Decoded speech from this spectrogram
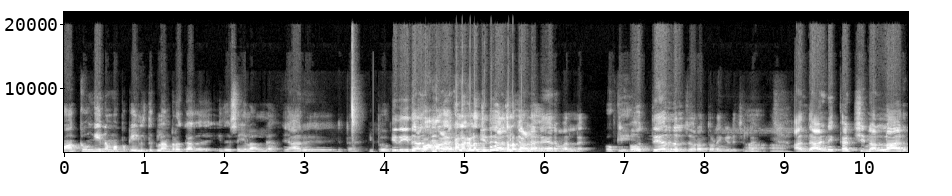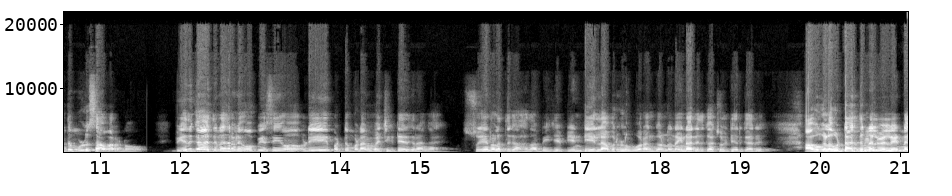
வாக்கு வங்கி நம்ம பக்கம் இழுத்துக்கலான்றதுக்காக இதை செய்யலாம்ல? யாரு கிட்ட? இப்போ இது இது இல்ல? நேரம் அல்ல ஓகே. இப்போ தேர்தல் ஜுரம் தொடங்கிடுச்சுல அந்த அணி கட்சி நல்லா இருந்து முழுசா வரணும். இப்போ எதுக்காக தினகரனை ஓபிஎஸ்ஸையும் அப்படியே பட்டும் படாம வச்சுக்கிட்டே இருக்கிறாங்க? சுயநலத்துக்காக தான் பிஜேபி என்டிஏல அவர்களும் ஒரு அங்கம்னு நைனார் எதுக்காக சொல்லிட்டே இருக்காரு? அவங்கள விட்டா திருநெல்வேலியில் என்ன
